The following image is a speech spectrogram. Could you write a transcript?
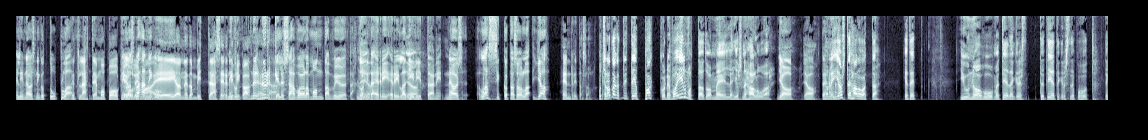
Eli ne olisi niinku tupla. Nyt lähtee mopo keulimaan. niinku- Ei anneta mitään sertifikaatteja Niinku, ny- nyrkkeilyssähän voi olla monta vyötä, kun on Niin niitä eri, eri lajiliittoja, niin ne olisi lassikkotasolla ja Henri-tasolla. Mutta sanotaanko, että niitä ei ole pakko. Ne voi ilmoittautua meille, jos ne haluaa. Joo, joo. No niin, jos te haluatte, ja te, you know who, me tiedän, kenestä, te tiedätte, kenestä te puhutte. Te,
